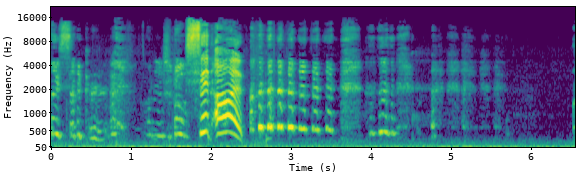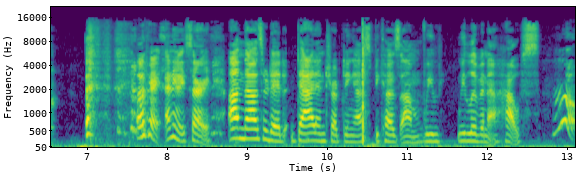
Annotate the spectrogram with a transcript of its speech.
my sucker. Oh, joke. Sit up. Okay. Anyway, sorry. Um, that was our dad, dad interrupting us because um we we live in a house. No.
